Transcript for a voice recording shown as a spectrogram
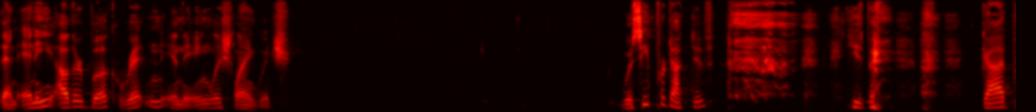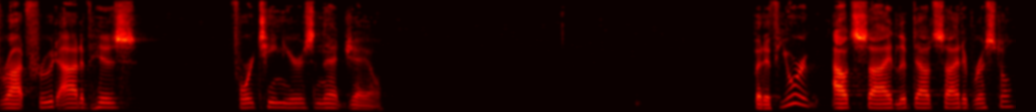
than any other book written in the English language. Was he productive? He's been, God brought fruit out of his 14 years in that jail. But if you were outside, lived outside of Bristol,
